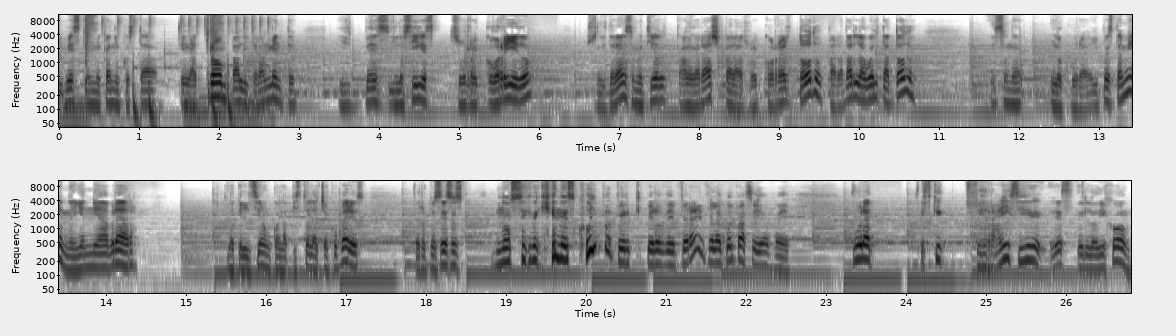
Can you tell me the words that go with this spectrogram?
y ves que el mecánico está en la trompa, literalmente, y ves y lo sigues su recorrido, pues, literal se metió al garage para recorrer todo, para dar la vuelta a todo. Es una locura. Y pues también, ni hablar lo que le hicieron con la pistola a Chaco Pérez. Pero pues eso es, no sé de quién es culpa, pero, pero de Ferrari fue la culpa suya, fue pura... Es que Ferrari sí, lo dijo,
